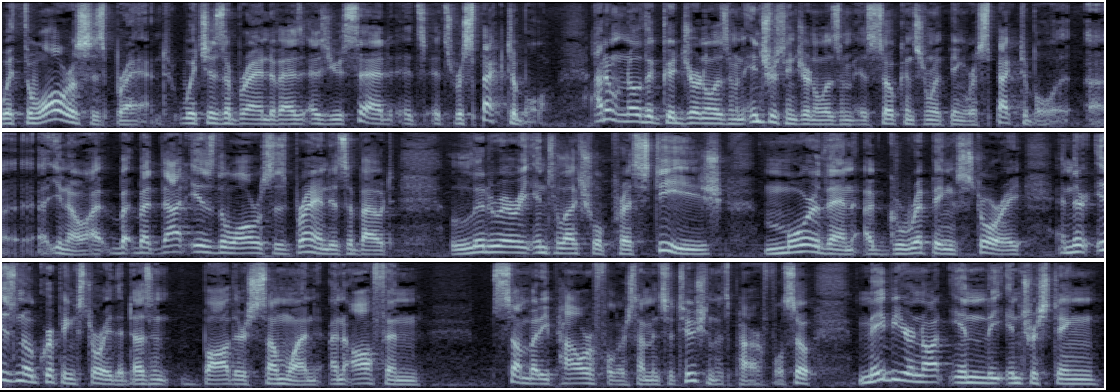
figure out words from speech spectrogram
with the Walrus's brand, which is a brand of, as, as, you said, it's it's respectable. I don't know that good journalism and interesting journalism is so concerned with being respectable. Uh, you know, I, but but that is the Walrus's brand is about literary intellectual prestige more than a gripping story. And there is no gripping story that doesn't bother someone, and often somebody powerful or some institution that's powerful. So maybe you're not in the interesting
